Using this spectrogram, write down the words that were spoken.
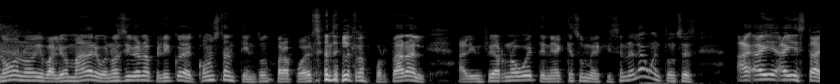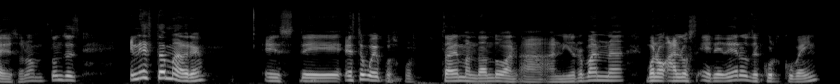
No, no, y valió madre, güey. No sé si vio una película de Constantine. Entonces, para poderse teletransportar al, al infierno, güey, tenía que sumergirse en el agua. Entonces, ahí, ahí- ahí está eso, ¿no? Entonces, en esta madre, este, este güey, pues, por- está demandando a, a- a Nirvana, bueno, a los herederos de Kurt Cobain.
